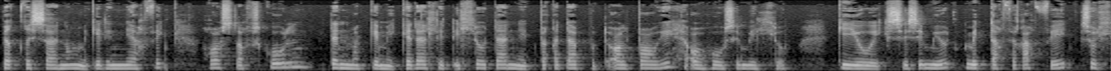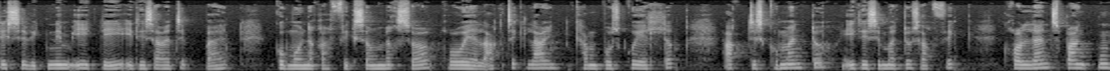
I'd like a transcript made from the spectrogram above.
пеққиссаанермик илинниарфик Rostorpskolen Danmarkgemi kadaallit illuutaanniit peqataapпут Aalborgi Aarhusимиллу GUX sisimiut mittarfeqarfiit sullissivik nim IT ilisaritippaat kommuneqarfiksermersoo Royal Arctic Line campus kujalleq Arktisk Kommando ilisimatusarfik Grønlandsbanken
